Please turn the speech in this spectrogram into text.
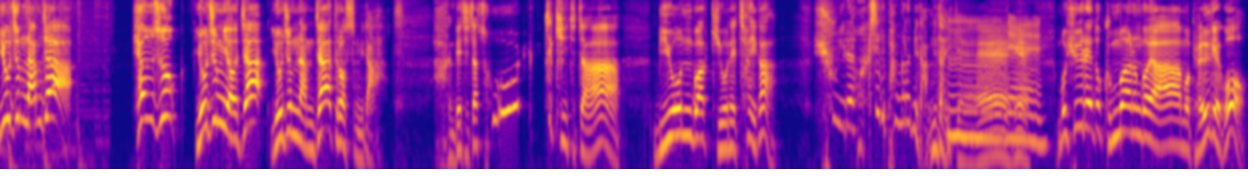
요즘 남자 현숙 요즘 여자 요즘 남자 들었습니다 아 근데 진짜 솔직히 진짜 미혼과 기혼의 차이가 휴일에 확실히 판가름이 납니다 이게 음, 네. 예. 뭐 휴일에도 근무하는 거야 뭐 별개고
